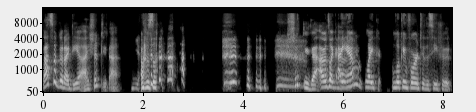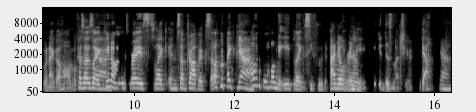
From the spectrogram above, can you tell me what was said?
that's a good idea. I should do that. Yeah. I was like, should do that. I was like, yeah. I am like looking forward to the seafood when I go home because I was like, yeah. you know, I was raised like in subtropics. So I'm like, yeah, I'll go home to eat like seafood. I don't really eat it as much here. Yeah. Yeah.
